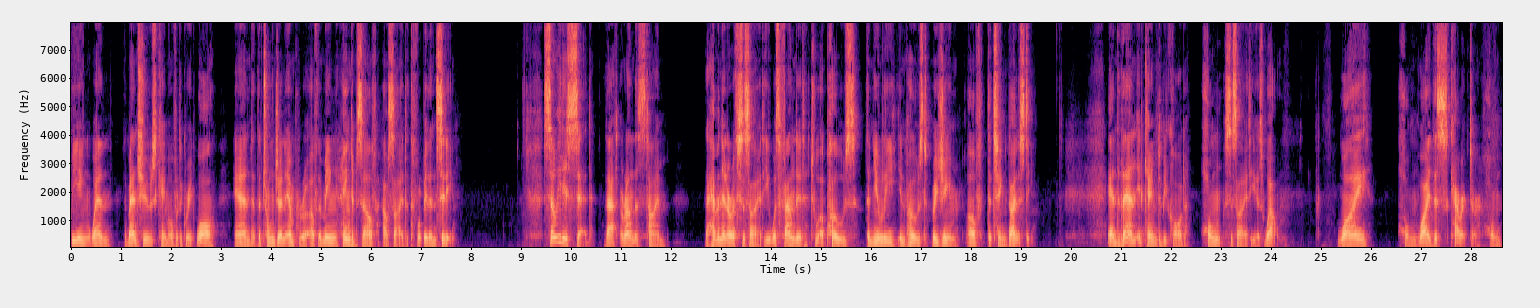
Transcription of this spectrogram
being when the Manchus came over the Great Wall and the Chongzhen Emperor of the Ming hanged himself outside the Forbidden City. So it is said that around this time, the Heaven and Earth Society was founded to oppose the newly imposed regime of the Qing dynasty. And then it came to be called Hong Society as well. Why Hong? Why this character, Hong?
